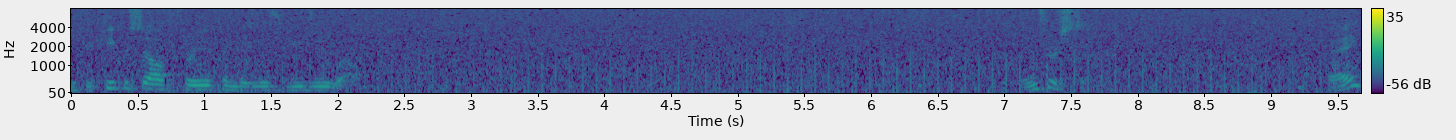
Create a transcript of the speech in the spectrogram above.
If you keep yourself free from these, you do well. Interesting. Okay?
